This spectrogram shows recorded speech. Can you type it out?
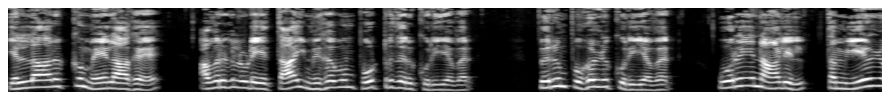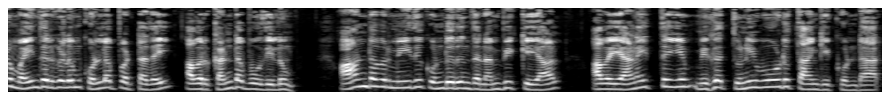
எல்லாருக்கும் மேலாக அவர்களுடைய தாய் மிகவும் போற்றுதற்குரியவர் பெரும் புகழுக்குரியவர். ஒரே நாளில் தம் ஏழு மைந்தர்களும் கொல்லப்பட்டதை அவர் கண்டபோதிலும் ஆண்டவர் மீது கொண்டிருந்த நம்பிக்கையால் அவை அனைத்தையும் மிக துணிவோடு தாங்கிக் கொண்டார்.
